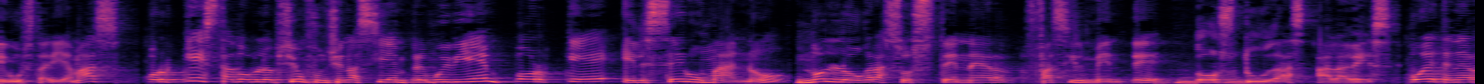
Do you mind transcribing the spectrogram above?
te gustaría más? ¿Por qué esta doble opción funciona siempre muy bien? Porque el ser humano no logra sostener fácilmente dos dudas a la vez. Puede tener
